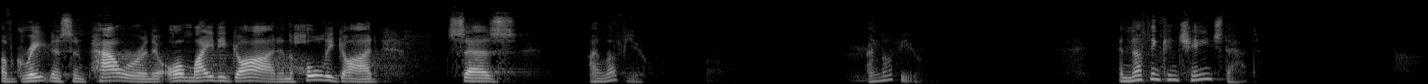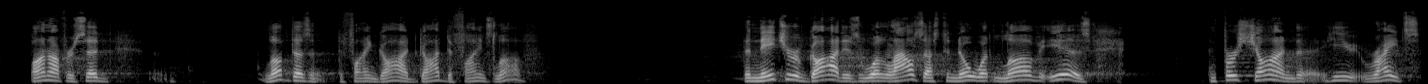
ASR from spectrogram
of greatness and power, and the Almighty God and the Holy God says, I love you. I love you. And nothing can change that. Bonhoeffer said, Love doesn't define God, God defines love. The nature of God is what allows us to know what love is. In 1 John, he writes,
